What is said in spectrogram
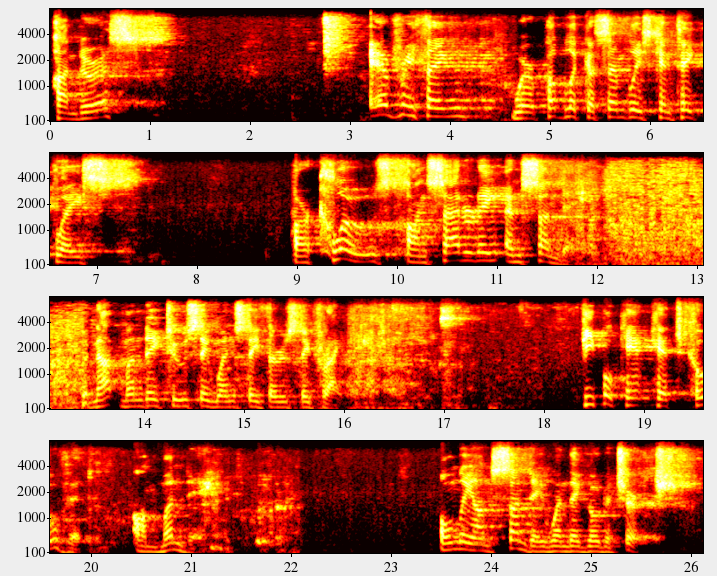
Honduras, everything where public assemblies can take place are closed on Saturday and Sunday, but not Monday, Tuesday, Wednesday, Thursday, Friday. People can't catch COVID on Monday, only on Sunday when they go to church.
